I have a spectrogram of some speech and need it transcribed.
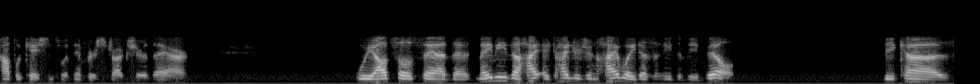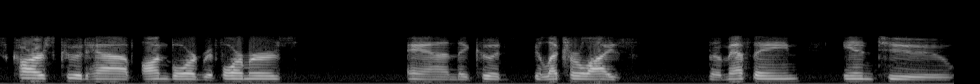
complications with infrastructure there. We also said that maybe the hydrogen highway doesn't need to be built because cars could have onboard reformers and they could electrolyze the methane into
